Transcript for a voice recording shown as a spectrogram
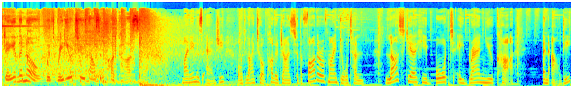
Stay in the know with Radio 2000 podcast. My name is Angie. I would like to apologize to the father of my daughter. Last year, he bought a brand new car, an Audi.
